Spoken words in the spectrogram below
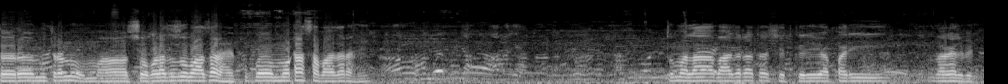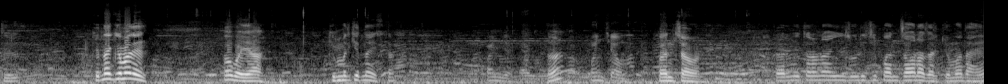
तर मित्रांनो म- सोगडाचा जो बाजार आहे खूप मोठा असा बाजार आहे. तुम्हाला बाजारात शेतकरी व्यापारी बघायला भेटतील. कितना किंमत आहे? हो भैया किंमत कितना आहे इसका? हां? पंचावन्न. पंचावन्न. तर मित्रांनो ही जोडीची पंचावन्न हजार किंमत आहे.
